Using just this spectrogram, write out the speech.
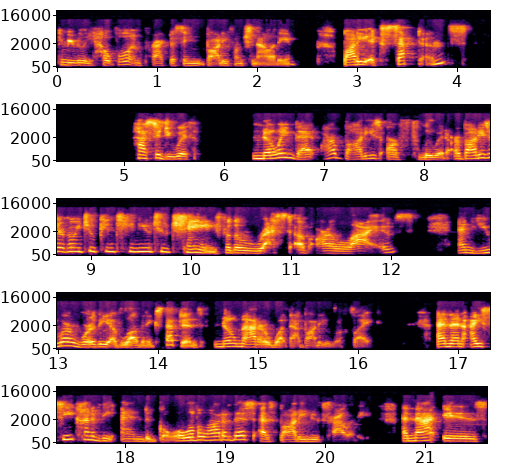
can be really helpful in practicing body functionality. Body acceptance has to do with knowing that our bodies are fluid. Our bodies are going to continue to change for the rest of our lives. And you are worthy of love and acceptance no matter what that body looks like. And then I see kind of the end goal of a lot of this as body neutrality. And that is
